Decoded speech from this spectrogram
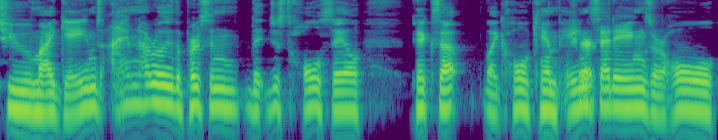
to my games. I am not really the person that just wholesale picks up like whole campaign Sure. settings or whole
